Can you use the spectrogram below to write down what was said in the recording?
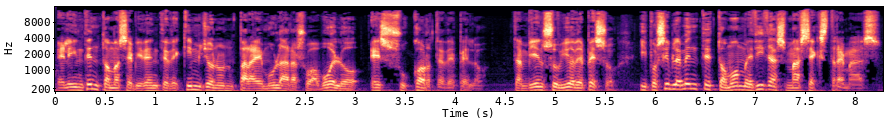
El intento más evidente de Kim Jong-un para emular a su abuelo es su corte de pelo. También subió de peso y posiblemente tomó medidas más extremas.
